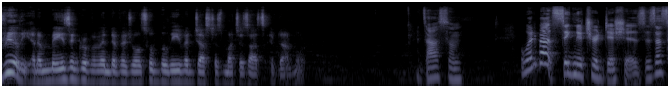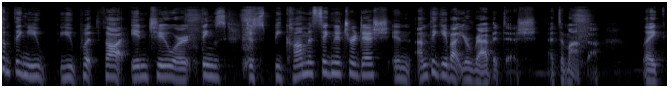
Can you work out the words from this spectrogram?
really an amazing group of individuals who believe it just as much as us, if not more. it's awesome. What about signature dishes? Is that something you you put thought into, or things just become a signature dish? And I'm thinking about your rabbit dish at Dhamaka, like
